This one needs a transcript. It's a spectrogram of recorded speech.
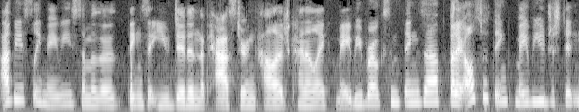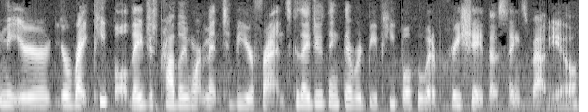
obviously maybe some of the things that you did in the past during college kind of like maybe broke some things up but i also think maybe you just didn't meet your your right people. They just probably weren't meant to be your friends because i do think there would be people who would appreciate those things about you.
